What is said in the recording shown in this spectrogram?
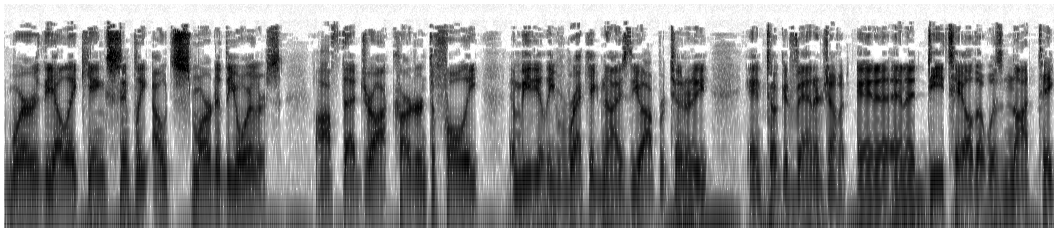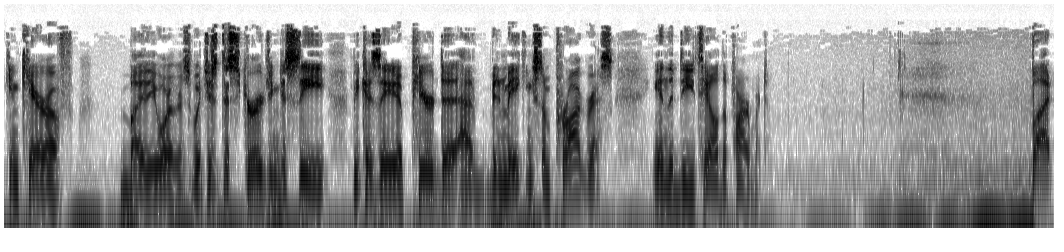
where the LA Kings simply outsmarted the Oilers off that draw. Carter and Toffoli immediately recognized the opportunity and took advantage of it, and a, and a detail that was not taken care of by the Oilers, which is discouraging to see because they appeared to have been making some progress in the detail department. But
